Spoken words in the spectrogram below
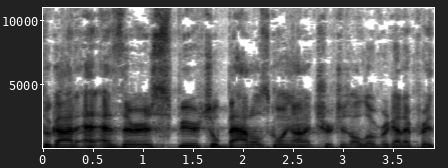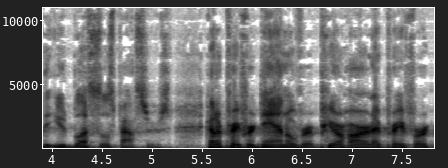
So, God, as there is spiritual battles going on at churches all over, God, I pray that you'd bless those pastors. God, I pray for Dan over at Pure Heart. I pray for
